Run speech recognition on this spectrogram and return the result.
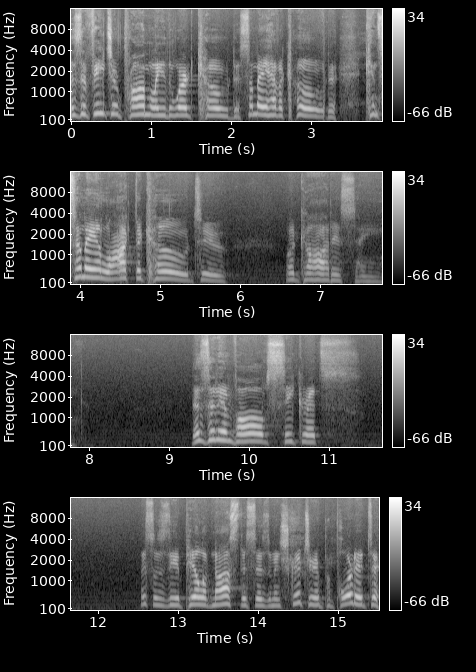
Does it feature prominently the word code? Does somebody have a code? Can somebody unlock the code to what God is saying? Does it involve secrets? This is the appeal of Gnosticism in Scripture. It purported to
